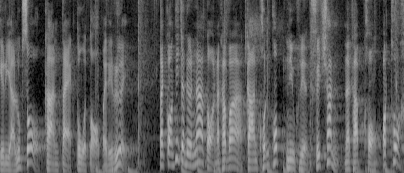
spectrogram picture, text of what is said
กิริยาลูกโซ่ การแตกตัวต่อไปเรื่อยๆ แต่ก่อนที่จะเดินหน้าต่อนะครับว่าการค้นพบ nuclear fission นะครับของออตโตฮ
